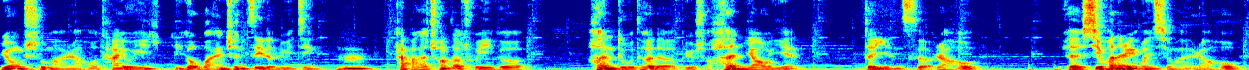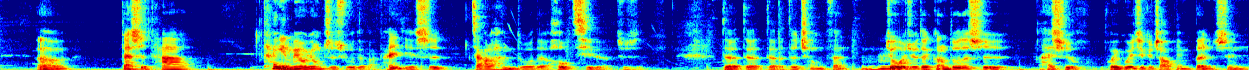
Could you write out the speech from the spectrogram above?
用数码，然后他有一一个完全自己的滤镜，嗯。他把它创造出一个很独特的，比如说很耀眼的颜色，然后呃喜欢的人也会很喜欢，然后呃，但是他他也没有用指数对吧？他也是加了很多的后期的，就是的的的的成分。就我觉得更多的是还是回归这个照片本身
